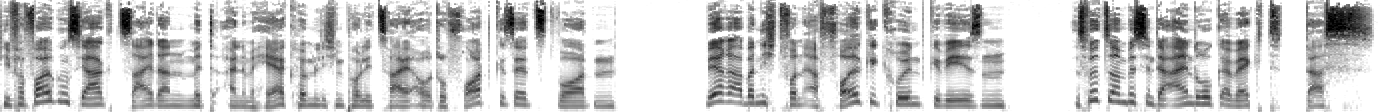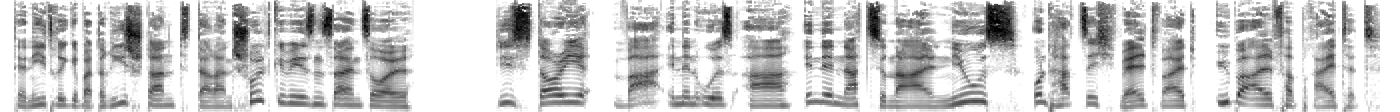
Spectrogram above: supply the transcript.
Die Verfolgungsjagd sei dann mit einem herkömmlichen Polizeiauto fortgesetzt worden, wäre aber nicht von Erfolg gekrönt gewesen. Es wird so ein bisschen der Eindruck erweckt, dass der niedrige Batteriestand daran schuld gewesen sein soll. Die Story war in den USA in den nationalen News und hat sich weltweit überall verbreitet.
